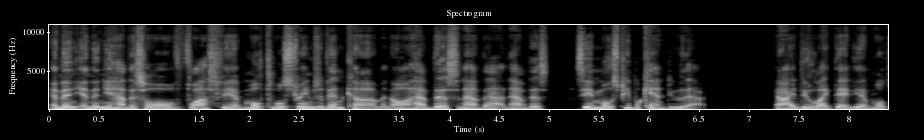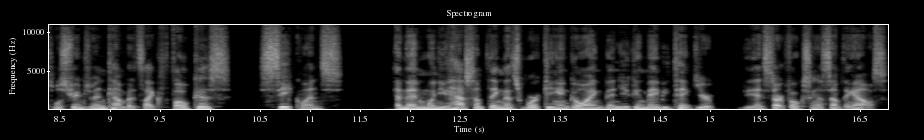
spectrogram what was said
and then, and then you have this whole philosophy of multiple streams of income and I'll oh, have this and have that and have this. See, most people can't do that. I do like the idea of multiple streams of income, but it's like focus, sequence. And then when you have something that's working and going, then you can maybe take your and start focusing on something else.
